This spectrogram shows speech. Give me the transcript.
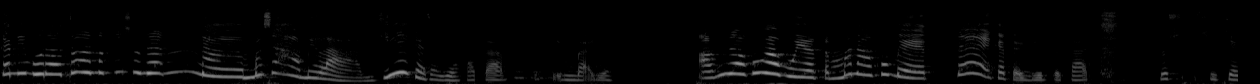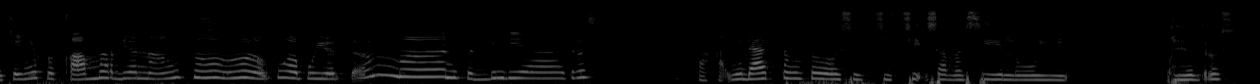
Kan ibu ratu anaknya sudah enam masa hamil lagi katanya kata si mbaknya. Abis aku gak punya teman aku bete kata gitu kan. Terus si cecenya ke kamar dia nangis aku gak punya teman. Sedih dia. Terus kakaknya datang tuh si Cici sama si Lui. Terus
